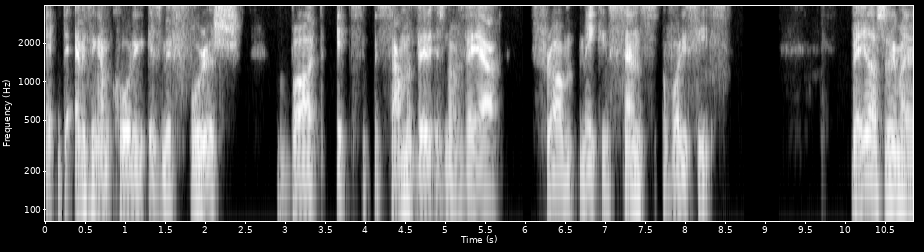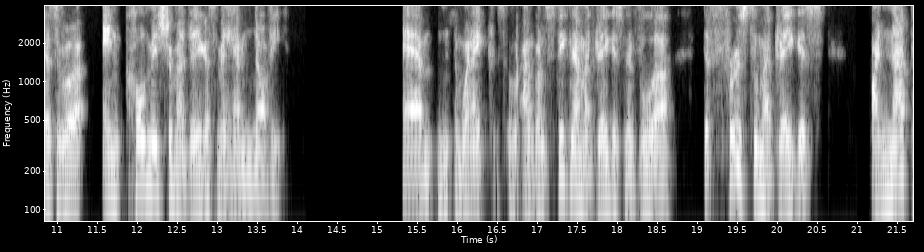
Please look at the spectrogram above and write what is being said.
the, everything I'm quoting is mifurish, but it's some of it is novea from making sense of what he sees. kol. Um, when I I'm going to speak now madrigas nevua, the first two madrigas are not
